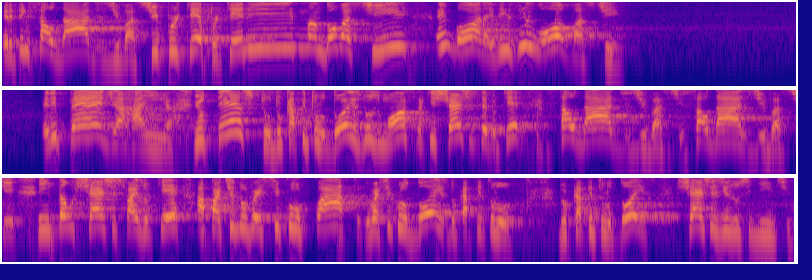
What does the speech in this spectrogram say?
ele tem saudades de Vasti, por quê? Porque ele mandou Vasti embora, ele exilou Vasti. Ele perde a rainha. E o texto do capítulo 2 nos mostra que Xerxes teve o quê? Saudades de Vasti, saudades de Vasti. Então Xerxes faz o quê? A partir do versículo 4, do versículo 2 do capítulo do capítulo 2, Xerxes diz o seguinte:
